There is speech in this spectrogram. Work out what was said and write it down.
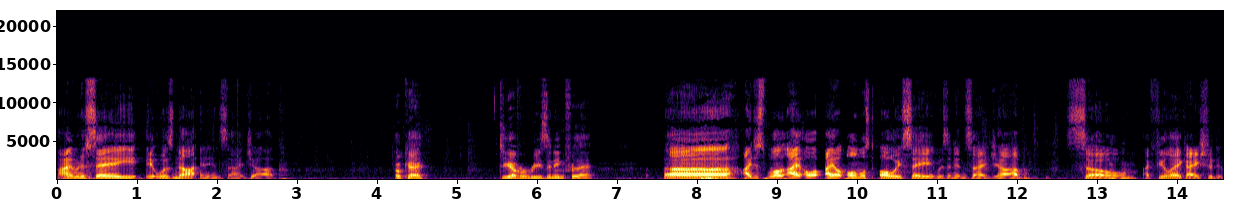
I'm going to say it was not an inside job. Okay. Do you have a reasoning for that? Uh, I just well, I I almost always say it was an inside job, so Mm-hmm. I feel like I should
